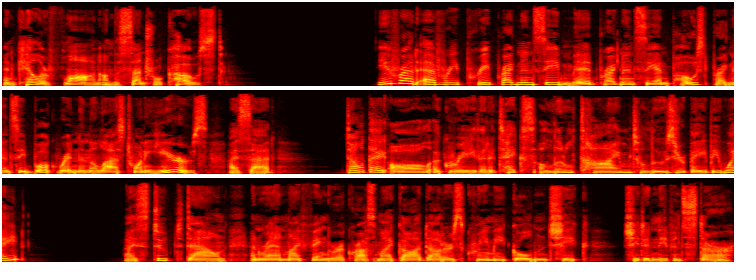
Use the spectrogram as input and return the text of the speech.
and killer flan on the Central Coast. You've read every pre pregnancy, mid pregnancy, and post pregnancy book written in the last 20 years, I said. Don't they all agree that it takes a little time to lose your baby weight? I stooped down and ran my finger across my goddaughter's creamy golden cheek. She didn't even stir.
